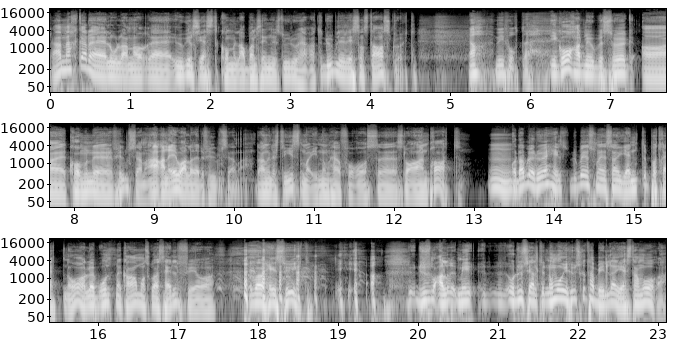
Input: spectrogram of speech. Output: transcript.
Jeg merker det, Lola, når uh, ukens gjest kommer labbende inn i studio her, at du blir litt sånn starstruck. Ja, vi fort det. I går hadde vi jo besøk av kommende filmstjerne. Eh, Han er jo allerede filmstjerne. Daniel Stisen var innom her for å eh, slå av en prat. Mm. Og da ble du helt, du ble som en sånn jente på 13 år. Løp rundt med kamera og skulle ha selfie. Og det var jo helt sykt. du, du som aldri, og du sier alltid nå må vi huske å ta bilde av gjestene våre.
